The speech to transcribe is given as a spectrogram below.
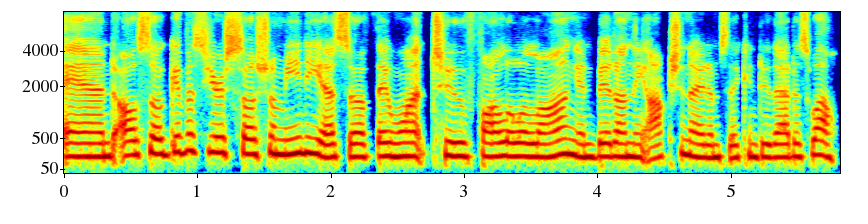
And also give us your social media. So if they want to follow along and bid on the auction items, they can do that as well.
